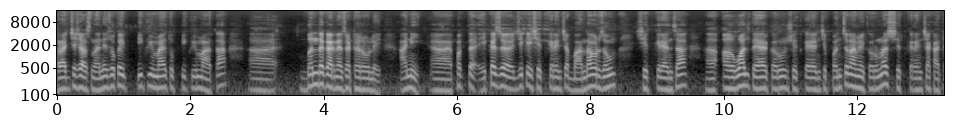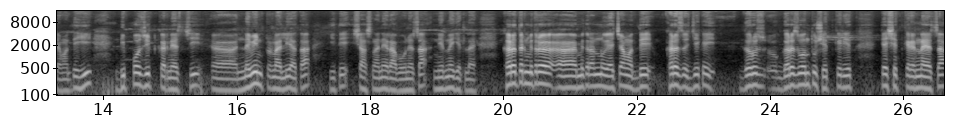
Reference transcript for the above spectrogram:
राज्य शासनाने जो काही पीक विमा आहे तो पीक विमा आता बंद करण्याचं ठरवलं आहे आणि फक्त एकच जे काही शेतकऱ्यांच्या बांधावर जाऊन शेतकऱ्यांचा अहवाल तयार करून शेतकऱ्यांचे पंचनामे करूनच शेतकऱ्यांच्या खात्यामध्ये ही डिपॉझिट करण्याची नवीन प्रणाली आता इथे शासनाने राबवण्याचा निर्णय घेतला आहे खरं तर मित्र मित्रांनो याच्यामध्ये खरंच जे काही गरज गरजवंतू शेतकरी आहेत त्या शेतकऱ्यांना याचा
